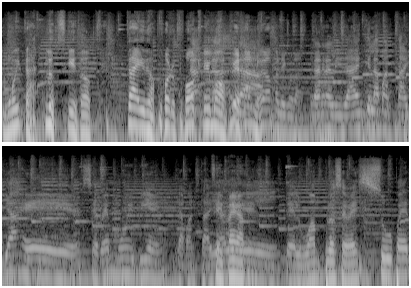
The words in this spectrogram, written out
muy translúcido, traído por Pokémon, la- que es la la- nueva película. La realidad es que la pantalla eh, se ve muy bien. La pantalla Sí, del, del OnePlus se ve súper,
